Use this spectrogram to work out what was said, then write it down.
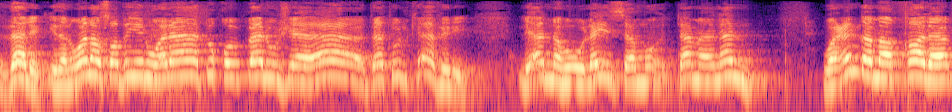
ذلك. اذا ولا صبي ولا تقبل شهادة الكافر لأنه ليس مؤتمنا. وعندما قال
